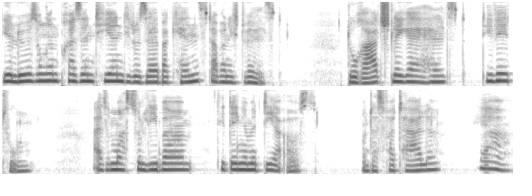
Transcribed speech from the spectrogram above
dir Lösungen präsentieren, die du selber kennst, aber nicht willst. Du Ratschläge erhältst, die wehtun. Also machst du lieber die Dinge mit dir aus. Und das Fatale? Ja.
